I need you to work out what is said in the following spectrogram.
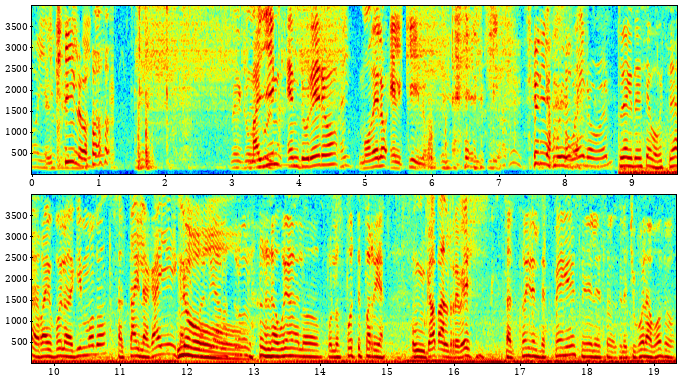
Oye, El kilo. cool. endurero Ay. modelo el kilo. El kilo. Sería muy bueno, weón. Tú ya que te decíamos, viste, agarráis vuelo de aquí en moto, saltáis la calle y No. arriba la wea los- por los postes para arriba. Un gap al revés. Saltó y en el despegue se le, se le chupó la moto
